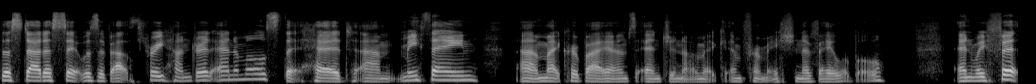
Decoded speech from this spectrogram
this data set was about 300 animals that had um, methane, uh, microbiomes, and genomic information available. And we fit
